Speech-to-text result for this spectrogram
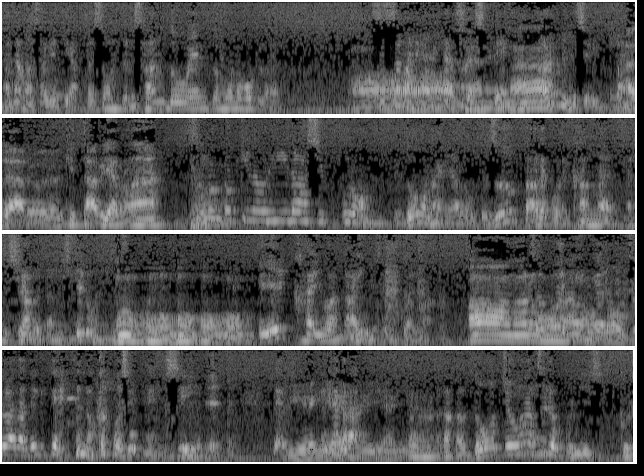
ん。頭下げてやっぱりその人に賛同縁と物事が進あまへんみた話ってあるんですよいっぱい。あるある。きっとあるやろなその時のリーダーシップ論ってどうなんやろうってずっとあれこれ考えたり調べたりしてるんですよ、うんうんうんうんうん。英会話ないんですよ僕は。今ああなるそこほどなは人間の器ができてるのかもしれへんし。だからだから同調圧力に屈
